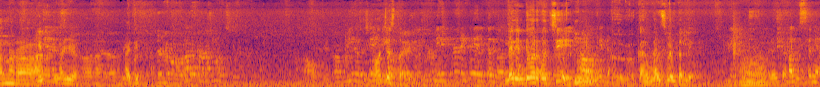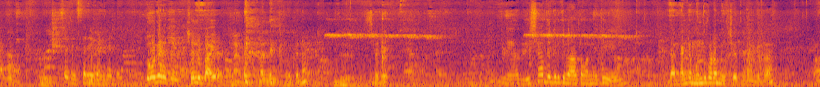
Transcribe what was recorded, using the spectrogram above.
అన్నారా? అయ్యో. అది వెళ్తారు లేదు ఇంటి వరకు వచ్చి కలిసి వెళ్తారులే. కలుస్తాను అక్కడ సరే సరే వెళ్ళండి. ఓకే రా చెల్లి. బాయ్ మళ్ళీ ఓకేనా? సరే. రిషా దగ్గరికి రావటం అనేది దానికంటే ముందు కూడా మీకు చెప్తున్నాను కదా. ఆ,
